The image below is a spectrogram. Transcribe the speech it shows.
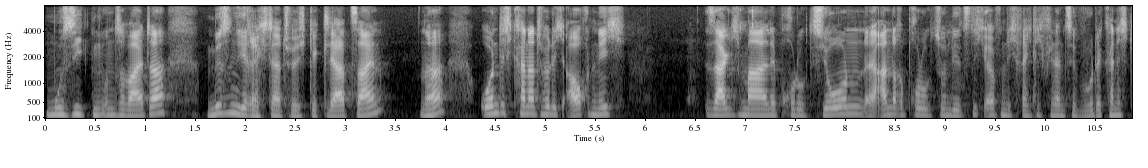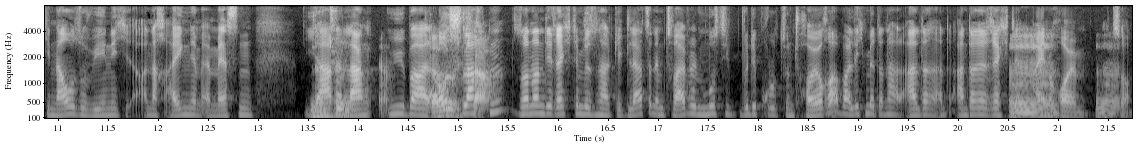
Musiken und so weiter, müssen die Rechte natürlich geklärt sein. Ne? Und ich kann natürlich auch nicht sage ich mal, eine Produktion, eine andere Produktion, die jetzt nicht öffentlich-rechtlich finanziert wurde, kann ich genauso wenig nach eigenem Ermessen jahrelang ja. überall das ausschlachten, sondern die Rechte müssen halt geklärt sein. Im Zweifel muss die, wird die Produktion teurer, weil ich mir dann halt andere, andere Rechte mhm. einräume. Mhm. So.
